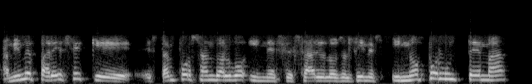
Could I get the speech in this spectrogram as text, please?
A mí me parece que están forzando algo innecesario los delfines y no por un tema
